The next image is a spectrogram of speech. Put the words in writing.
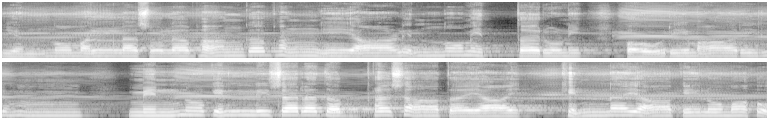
എന്നുമല്ല സുലഭാംഗഭംഗിയാളിന്നുമിത്തരുണി പൗരിമാരിലും മിന്നുകില്ലി ശരദഭ്രശാതയായി ഖിന്നയാകിലുമഹോ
